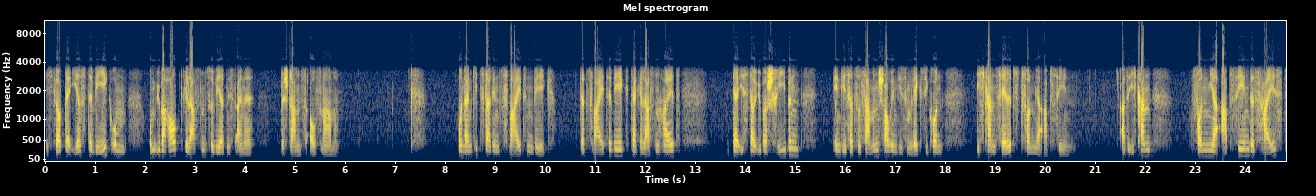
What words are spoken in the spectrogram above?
Ich glaube, der erste Weg, um, um überhaupt gelassen zu werden, ist eine Bestandsaufnahme. Und dann gibt es da den zweiten Weg. Der zweite Weg der Gelassenheit, der ist da überschrieben in dieser Zusammenschau, in diesem Lexikon, ich kann selbst von mir absehen. Also ich kann von mir absehen, das heißt,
